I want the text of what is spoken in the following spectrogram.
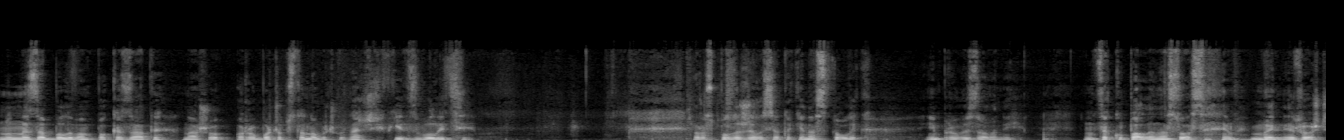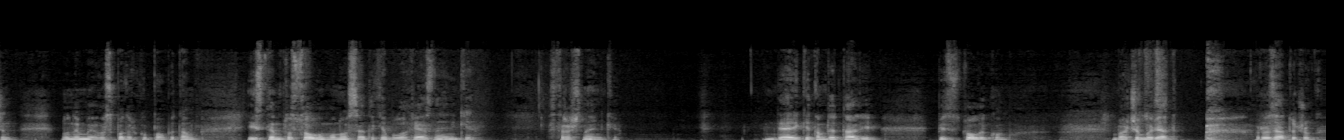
Ну, ми забули вам показати нашу робочу обстановочку. Значить, вхід з вулиці. Розположилися таки на столик імпровізований. Ну, Це купали насоси, мильний розчин. Ну, не ми, господар купав, бо там із тим тосолом воно все таке було грязненьке, страшненьке. Деякі там деталі під столиком. Бачимо ряд розеточок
